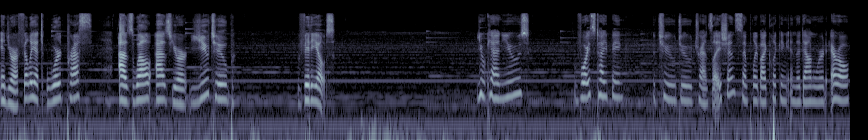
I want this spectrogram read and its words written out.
in your affiliate WordPress as well as your YouTube videos. You can use voice typing to do translations simply by clicking in the downward arrow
